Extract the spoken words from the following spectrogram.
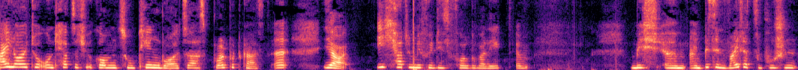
Hi Leute und herzlich willkommen zu King Brawl Stars Brawl Podcast. Äh, ja, ich hatte mir für diese Folge überlegt, ähm, mich ähm, ein bisschen weiter zu pushen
